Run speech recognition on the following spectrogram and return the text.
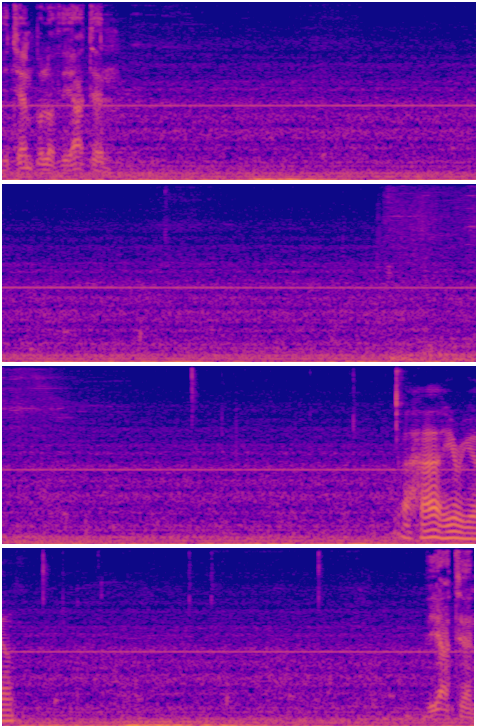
The temple of the Aten. Aha, here we go. The Aten.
